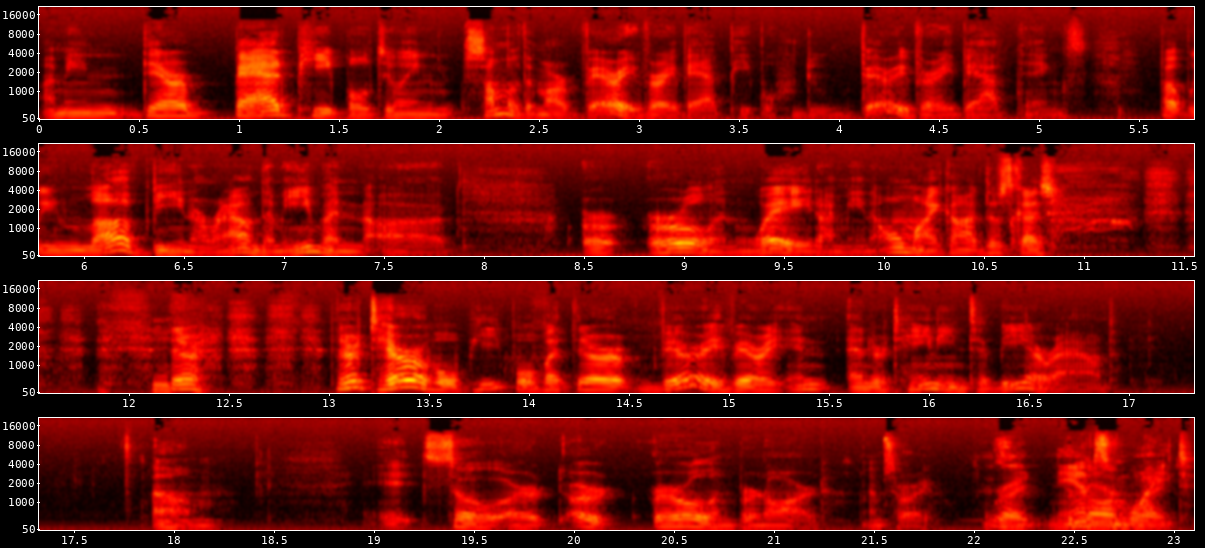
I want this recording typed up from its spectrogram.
I mean, there are bad people doing. Some of them are very, very bad people who do very, very bad things. But we love being around them. Even uh, Earl and Wade. I mean, oh my God, those guys. they're they're terrible people, but they're very, very in, entertaining to be around. Um, it so or, or Earl and Bernard. I'm sorry, right? Nansen White.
